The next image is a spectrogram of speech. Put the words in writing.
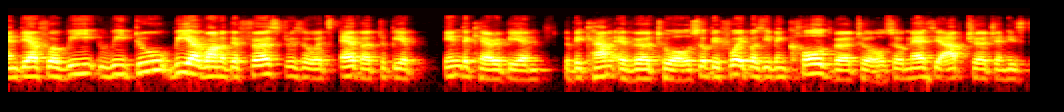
And therefore, we we do we are one of the first resorts ever to be a in the Caribbean to become a virtuoso before it was even called virtuoso. Matthew Upchurch and his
